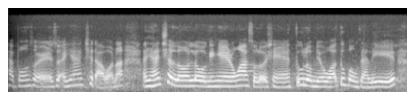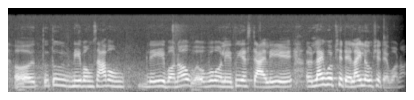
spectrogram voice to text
ဖတ်ပုံးဆိုရဲဆိုအရန်ချစ်တာပေါ့နော်အရန်ချစ်လွန်းလို့ငငယ်တုန်းကဆိုလို့ရှိရင်သူ့လိုမျိုးပေါ့သူ့ပုံစံလေးဟိုသူသူနေပုံစားပုံလေးပေါ့နော်ဘပုံလေးသူ့ရဲ့ style လေး light work ဖြစ်တယ် light look ဖြစ်တယ်ပေါ့နော်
